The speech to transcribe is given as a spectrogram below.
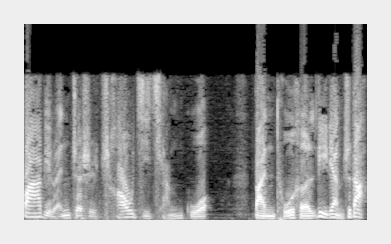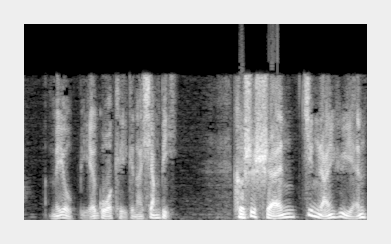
巴比伦这是超级强国，版图和力量之大，没有别国可以跟他相比。可是神竟然预言，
